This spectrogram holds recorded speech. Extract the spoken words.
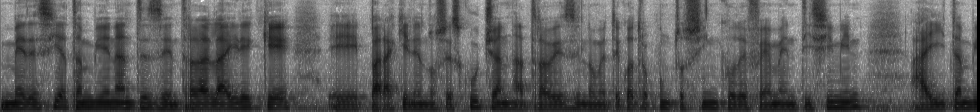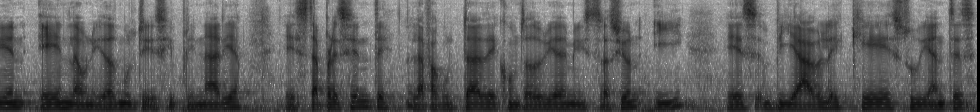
Me decía también antes de entrar al aire que eh, para quienes nos escuchan a través del 94.5 de FM en ahí también en la unidad multidisciplinaria está presente la Facultad de Contaduría y Administración y es viable que estudiantes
